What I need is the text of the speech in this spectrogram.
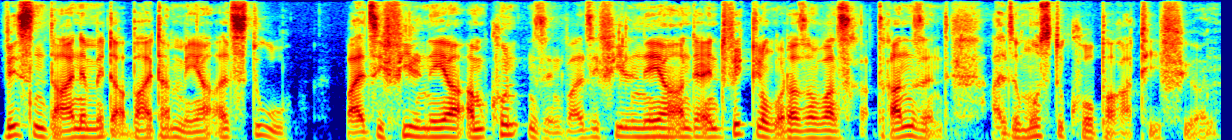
wissen deine Mitarbeiter mehr als du weil sie viel näher am Kunden sind, weil sie viel näher an der Entwicklung oder sowas dran sind. Also musst du kooperativ führen.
